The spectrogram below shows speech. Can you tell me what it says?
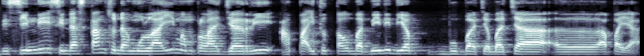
Di sini si Dastan sudah mulai mempelajari apa itu taubat. Ini dia baca-baca uh, apa ya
